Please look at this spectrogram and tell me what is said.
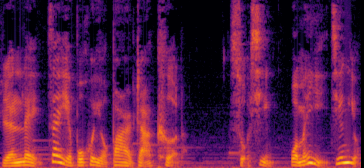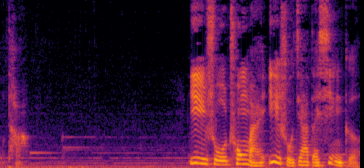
人类再也不会有巴尔扎克了。所幸我们已经有他。艺术充满艺术家的性格，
